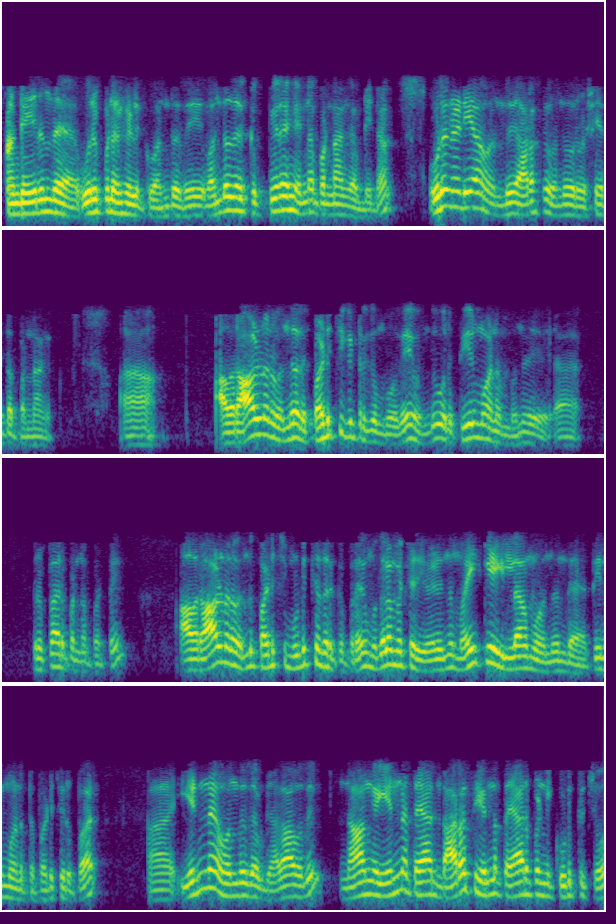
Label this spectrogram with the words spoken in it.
அங்க இருந்த உறுப்பினர்களுக்கு வந்தது. வந்ததற்கு பிறகு என்ன பண்ணாங்க அப்படின்னா உடனடியா வந்து அரசு வந்து ஒரு விஷயத்த பண்ணாங்க. ஆஹ் அவர் ஆளுநர் வந்து அதை படிச்சுக்கிட்டு இருக்கும் போதே வந்து ஒரு தீர்மானம் வந்து ப்ரிப்பேர் பண்ணப்பட்டு அவர் ஆளுநர் வந்து படிச்சு முடிச்சதற்கு பிறகு முதலமைச்சர் எழுந்து மைக்கே இல்லாம வந்து இந்த தீர்மானத்தை படிச்சிருப்பார். என்ன வந்தது அப்படி அதாவது நாங்க என்ன தயார் இந்த அரசு என்ன தயார் பண்ணி கொடுத்துச்சோ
